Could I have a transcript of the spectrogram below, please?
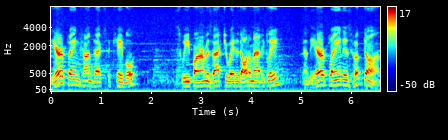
The airplane contacts the cable sweep arm is actuated automatically and the airplane is hooked on.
